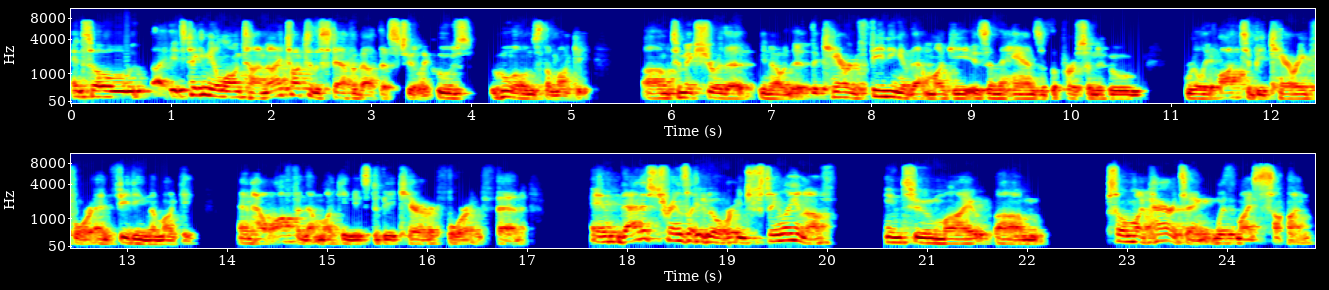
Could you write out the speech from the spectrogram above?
And so uh, it's taken me a long time, and I talked to the staff about this too. Like, who's who owns the monkey? Um, to make sure that you know the, the care and feeding of that monkey is in the hands of the person who really ought to be caring for and feeding the monkey, and how often that monkey needs to be cared for and fed. And that is translated over, interestingly enough, into my um, some of my parenting with my son.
